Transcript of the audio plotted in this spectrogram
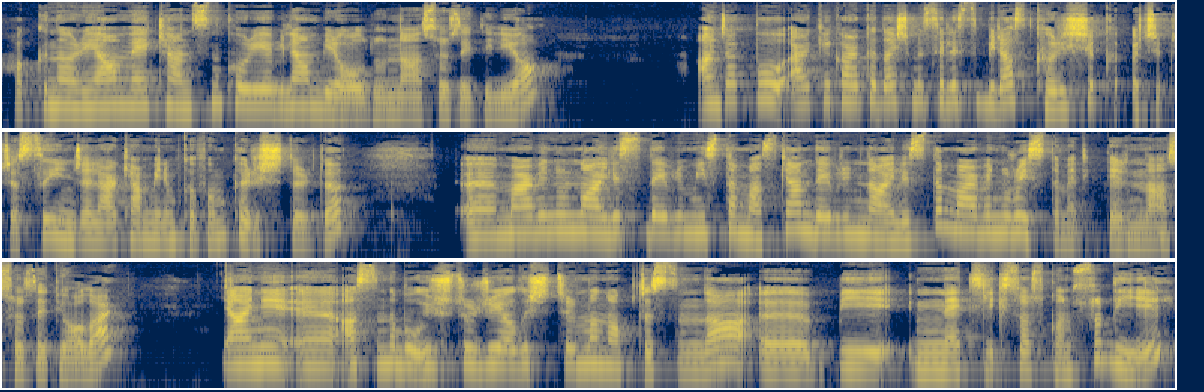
Hakkını arayan ve kendisini koruyabilen biri olduğundan söz ediliyor. Ancak bu erkek arkadaş meselesi biraz karışık açıkçası. İncelerken benim kafamı karıştırdı. Ee, Merve Nur'un ailesi devrimi istemezken devrimin ailesi de Merve Nur'u istemediklerinden söz ediyorlar. Yani e, aslında bu uyuşturucuya alıştırma noktasında e, bir netlik söz konusu değil.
